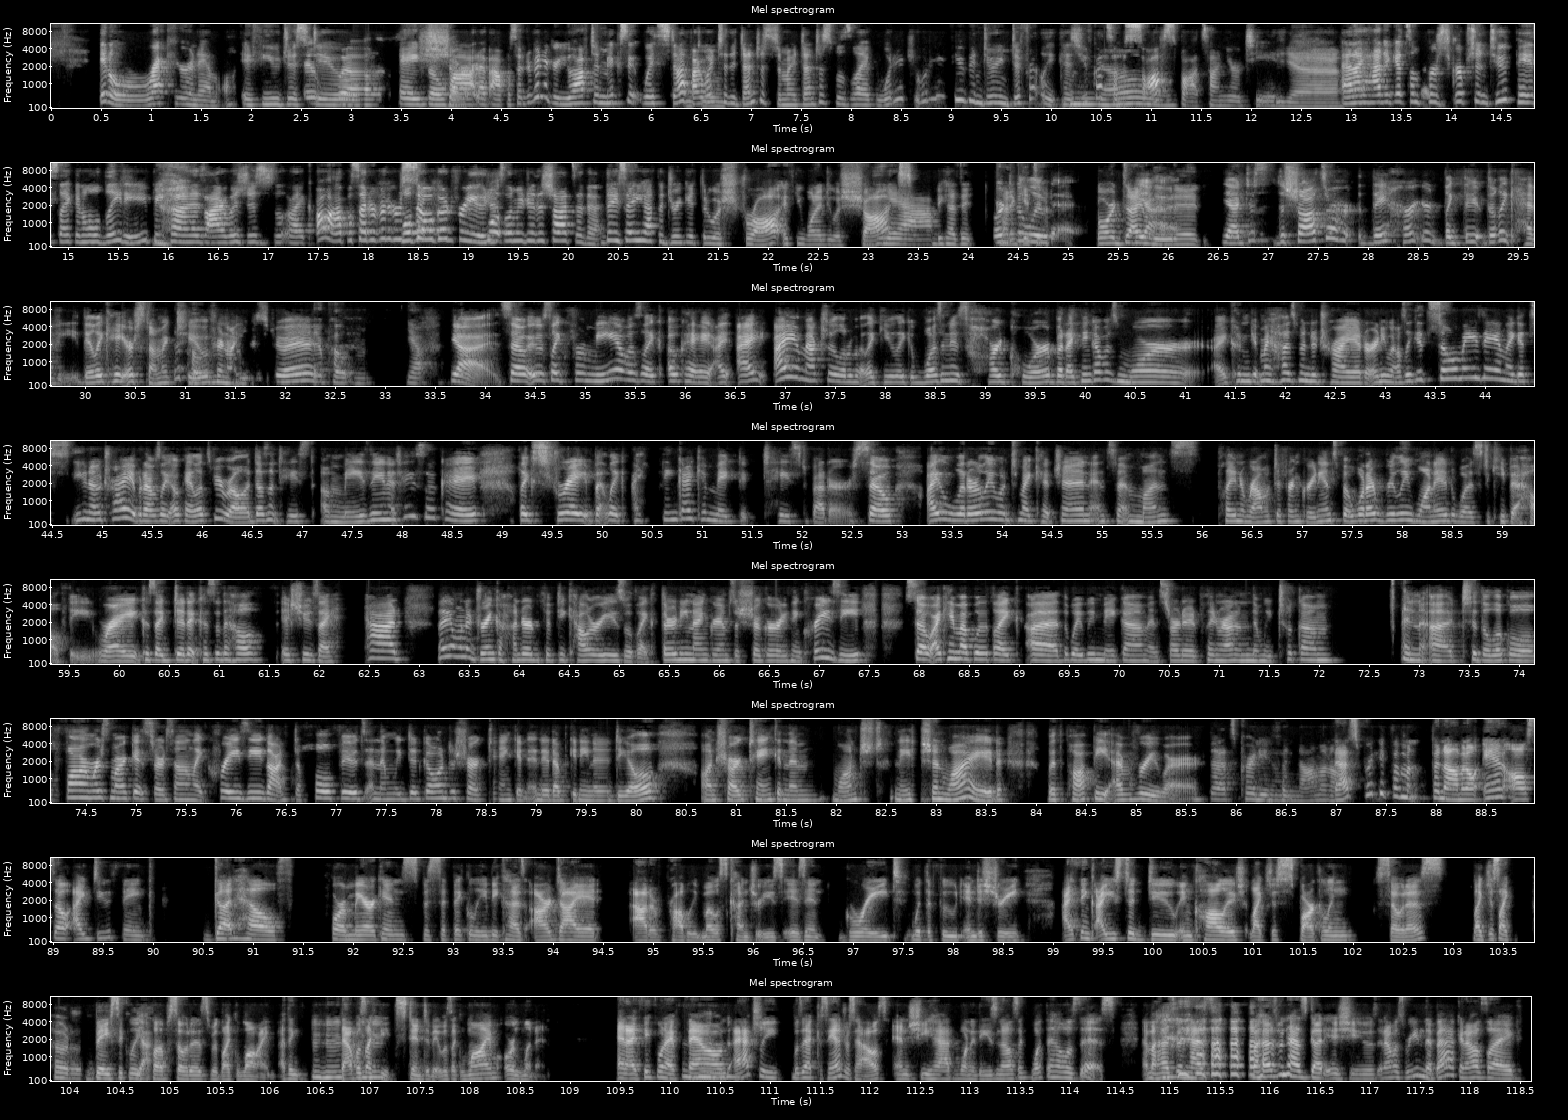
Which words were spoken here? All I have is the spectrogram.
it'll wreck your enamel if you just It do a so shot hard. of apple cider vinegar. You have to mix it with stuff. You I went to the dentist and my dentist was like, "What did you, what have you been doing differently? Because you've got some soft spots on your teeth." Yeah. And I had to get some prescription toothpaste like an old lady because I was just like, oh, apple cider vinegar is Well, so good for you. well- just let me do the shots of it. They say you have to drink it through a straw if you want to do a shot. Yeah. Because it Or dilute it, it. or dilute it. Yeah, just the shots are they hurt your like they they're like heavy. They like hit your stomach They're too if you're not used to it. They're potent. Yeah. Yeah. So it was like for me, it was like, okay, I I I am actually a little bit like you. Like it wasn't as hardcore, but I think I was more I couldn't get my husband to try it or anyway. I was like, it's so amazing. Like it's, you know, try it. But I was like, okay, let's be real. It doesn't taste amazing. It tastes okay, like straight, but like I think I can make it taste better. So I literally went to my kitchen and spent months playing around with different ingredients. But what I really wanted was to keep it healthy, right? Because I did it because of the health issues I had. I didn't want to drink 150 calories with like 39 grams of sugar or anything crazy. So I came up with like uh, the way we make them and started playing around. And then we took them and uh, to the local farmers market, started selling like crazy, got into Whole Foods. And then we did go onto Shark Tank and ended up getting a deal on Shark Tank and then launched nationwide with Poppi everywhere. That's pretty Mhm. phenomenal. That's pretty phem- phenomenal. And also, I do think gut health for Americans specifically, because our diet out of probably most countries isn't great with the food industry. I think I used to do in college, like just sparkling sodas, like just like Totally. basically Yeah. club sodas with like lime. I think Mhm, that was like mhm. the extent of it. It was like lime or lemon. And I think when I found, Mhm. I actually was at Cassandra's house and she had one of these, and I was like, "What the hell is this?" And my husband has my husband has gut issues, and I was reading the back, and I was like,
